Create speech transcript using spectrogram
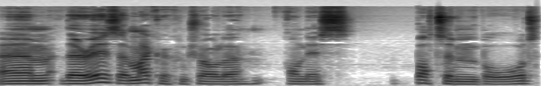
Um, there is a microcontroller on this bottom board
